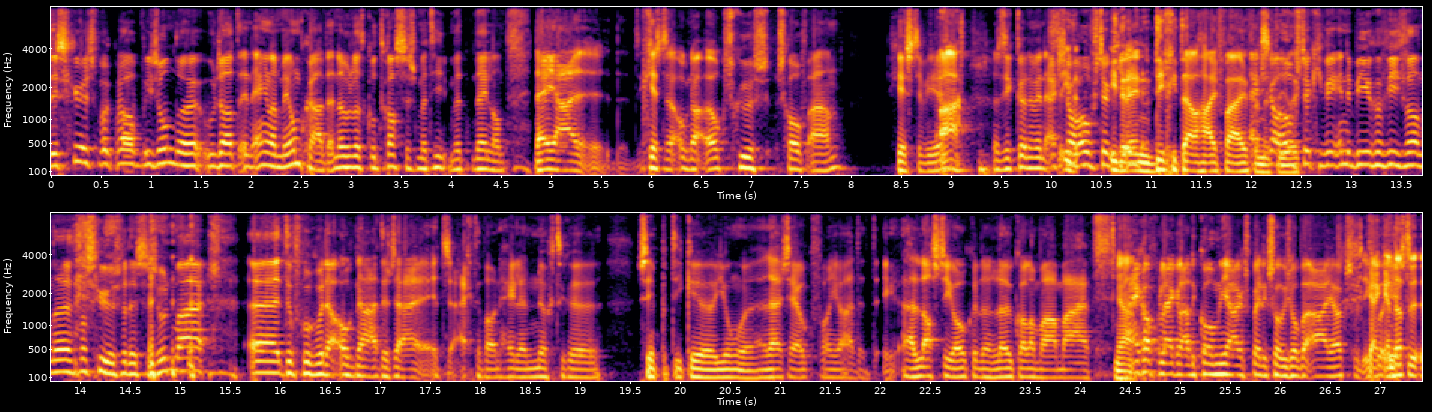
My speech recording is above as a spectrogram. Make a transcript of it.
de schuurs vond ik wel bijzonder hoe dat in Engeland mee omgaat. En hoe dat contrast is met, die, met Nederland. Nee, ja, gisteren ook, nou, ook schuurs schoof aan. Gisteren weer. Ah. dus die kunnen we een extra Ieder- hoofdstukje... iedereen een digitaal high five. extra natuurlijk. hoofdstukje weer in de biografie van, eh, van Schuurs voor dit seizoen. Maar eh, toen vroegen we daar ook naar. Dus hij, het is echt wel een hele nuchtige, sympathieke jongen. En hij zei ook van, ja, dat, hij last die ook en leuk allemaal. Maar Ja. hij gaf gelijk aan de komende jaren speel ik sowieso bij Ajax. Ik Kijk, en eerst- dat,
